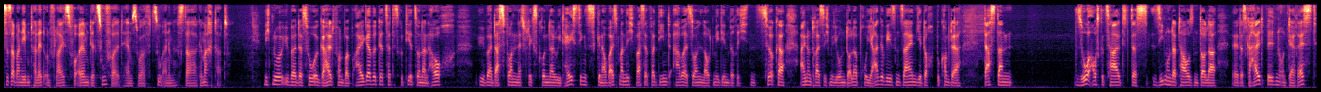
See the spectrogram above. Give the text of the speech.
Es ist aber neben Talent und Fleiß vor allem der Zufall, der Hemsworth zu einem Star gemacht hat. Nicht nur über das hohe Gehalt von Bob Iger wird derzeit diskutiert, sondern auch über das von Netflix-Gründer Reed Hastings. Genau weiß man nicht, was er verdient, aber es sollen laut Medienberichten circa 31 Millionen Dollar pro Jahr gewesen sein. Jedoch bekommt er das dann so ausgezahlt, dass 700.000 Dollar äh, das Gehalt bilden und der Rest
